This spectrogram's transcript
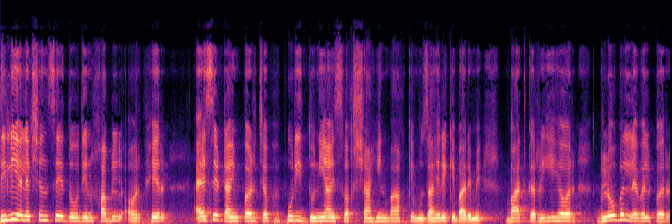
دلی الیکشن سے دو دن قبل اور پھر ایسے ٹائم پر جب پوری دنیا اس وقت شاہین باغ کے مظاہرے کے بارے میں بات کر رہی ہے اور گلوبل لیول پر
